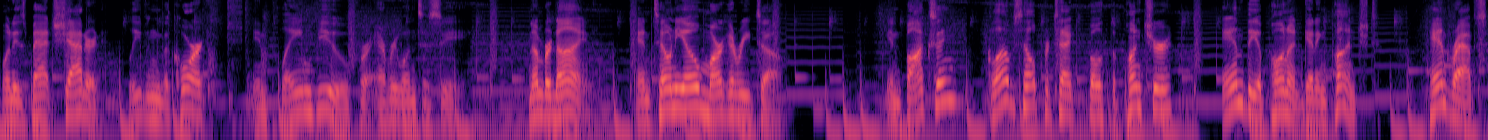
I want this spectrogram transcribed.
when his bat shattered, leaving the cork in plain view for everyone to see. Number 9. Antonio Margarito. In boxing, gloves help protect both the puncher and the opponent getting punched. Hand wraps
